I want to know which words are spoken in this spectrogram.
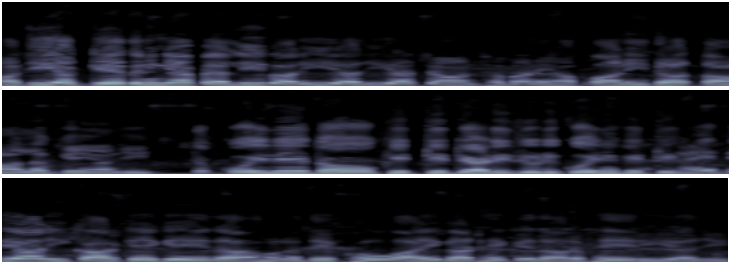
ਹਾਂਜੀ ਅੱਗੇ ਤੇ ਨਹੀਂ ਆ ਪਹਿਲੀ ਵਾਰੀ ਆ ਜੀ ਆ ਚਾਂਸ ਬਣਿਆ ਪਾਣੀ ਦਾ ਤਾਂ ਲੱਗੇ ਆ ਜੀ। ਤੇ ਕੋਈ ਨਹੀਂ ਤਾਂ ਉਹ ਕੀਤੀ ਦਿਹਾੜੀ ਦਿਹੜੀ ਕੋਈ ਨਹੀਂ ਕੀਤੀ? ਨਹੀਂ ਦਿਹਾੜੀ ਕਰਕੇ ਗਏ ਦਾ ਹੁਣ ਦੇਖੋ ਆਏਗਾ ਠੇਕੇਦਾਰ ਫੇਰ ਹੀ ਆ ਜੀ।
